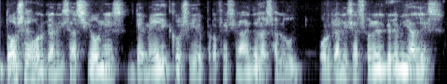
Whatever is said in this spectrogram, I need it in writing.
12 organizaciones de médicos y de profesionales de la salud, organizaciones gremiales,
